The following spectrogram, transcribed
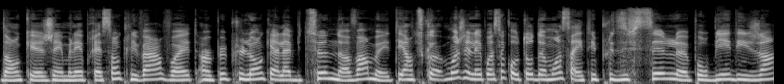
Donc, euh, j'ai l'impression que l'hiver va être un peu plus long qu'à l'habitude. Novembre a été, en tout cas, moi j'ai l'impression qu'autour de moi, ça a été plus difficile pour bien des gens.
